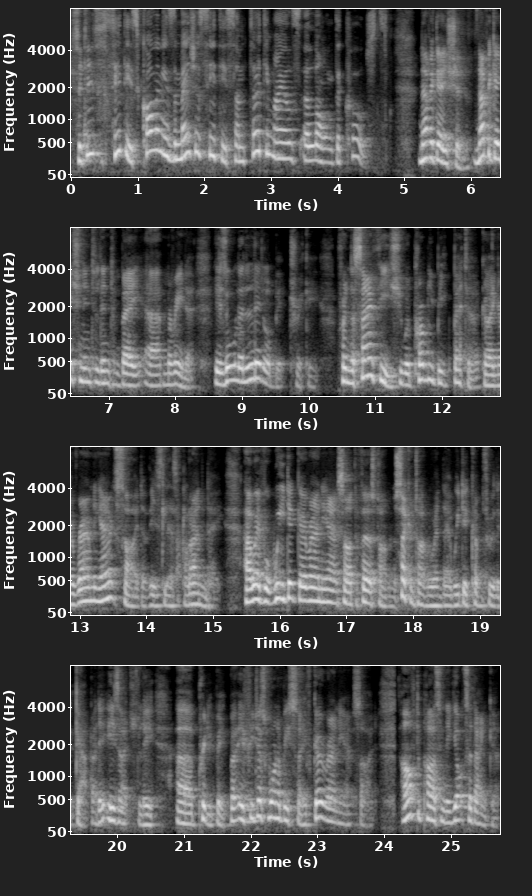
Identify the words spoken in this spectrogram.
Cities, Cities. Colony is a major city, some 30 miles along the coast. Navigation. Navigation into Linton Bay uh, Marina is all a little bit tricky. From the southeast, you would probably be better going around the outside of Islas Grande. However, we did go around the outside the first time, and the second time we went there, we did come through the gap, and it is actually uh, pretty big. But if you just want to be safe, go around the outside. After passing the yachts at anchor,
